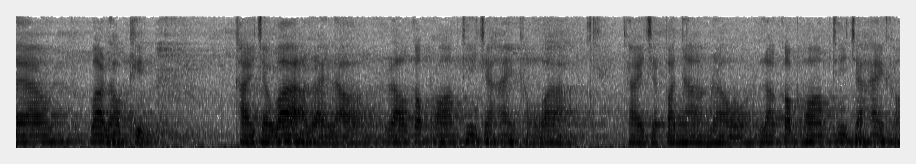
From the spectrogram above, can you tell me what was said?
แล้วว่าเราผิด ใครจะว่าอะไรเรา เราก็พร้อมที่จะให้เขาว่า ใครจะประนามเราเราก็พร้อมที่จะให้เขา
